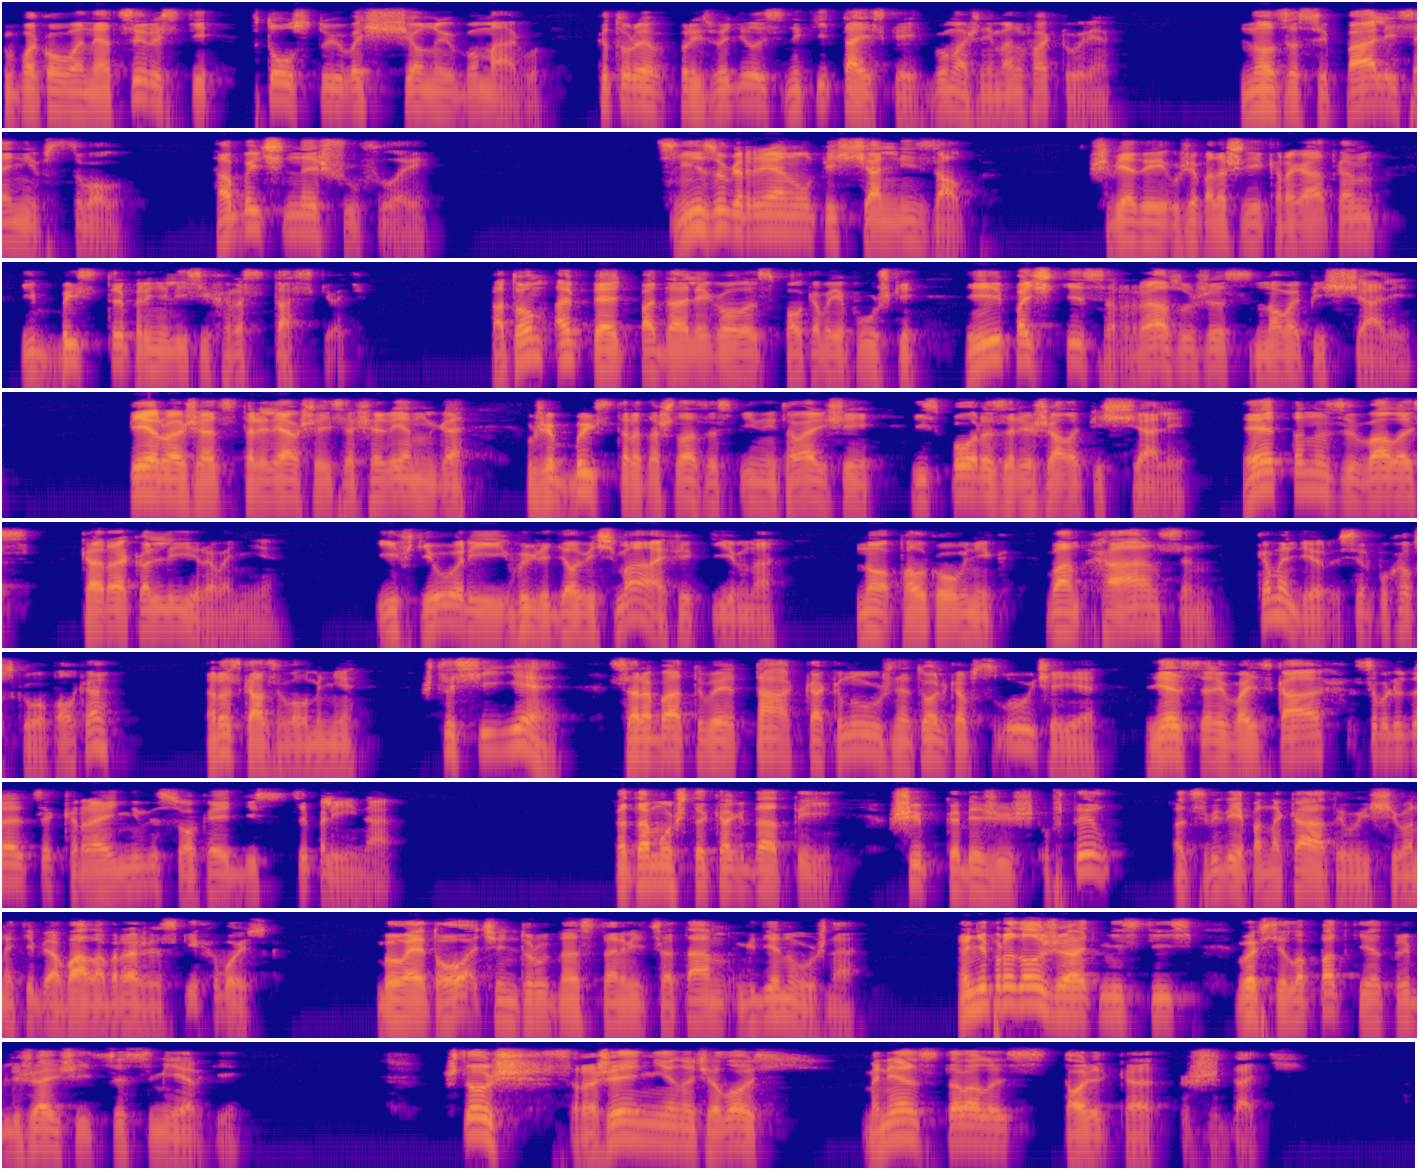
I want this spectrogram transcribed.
упакованные от сырости в толстую вощеную бумагу, которая производилась на китайской бумажной мануфактуре. Но засыпались они в ствол обычной шуфлой, Снизу грянул пищальный залп. Шведы уже подошли к рогаткам и быстро принялись их растаскивать. Потом опять подали голос полковые пушки и почти сразу же снова пищали. Первая же отстрелявшаяся шеренга уже быстро отошла за спины товарищей и споро заряжала пищали. Это называлось каракулирование. И в теории выглядело весьма эффективно, но полковник Ван Хаансен, командир Серпуховского полка, рассказывал мне, что сие срабатывает так, как нужно только в случае, если в войсках соблюдается крайне высокая дисциплина. Потому что когда ты шибко бежишь в тыл от свирепо накатывающего на тебя вала вражеских войск, бывает очень трудно остановиться там, где нужно, а не продолжать нестись во все лопатки от приближающейся смерти. Что ж, сражение началось. Мне оставалось только ждать.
